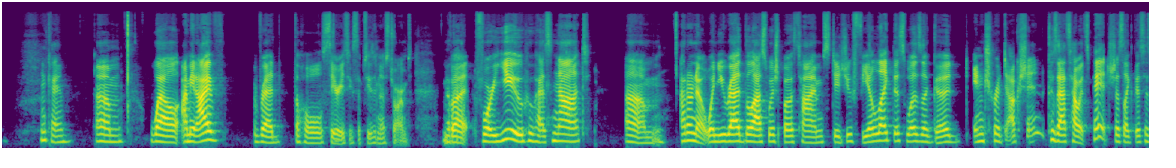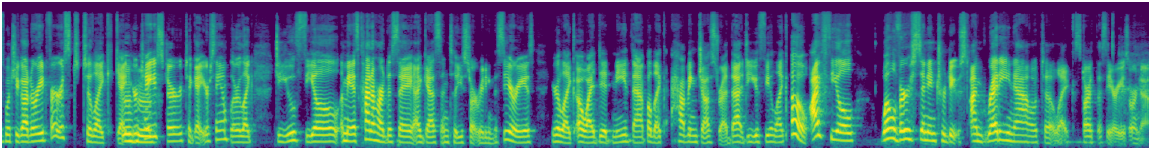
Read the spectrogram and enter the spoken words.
Okay. Um. Well, I mean, I've read the whole series except Season of Storms, okay. but for you who has not, um, I don't know. When you read The Last Wish both times, did you feel like this was a good introduction? Because that's how it's pitched. Just like this is what you got to read first to like get mm-hmm. your taster, to get your sampler. Like, do you feel? I mean, it's kind of hard to say, I guess, until you start reading the series. You're like, oh, I did need that. But like having just read that, do you feel like, oh, I feel well versed and introduced. I'm ready now to like start the series or no?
